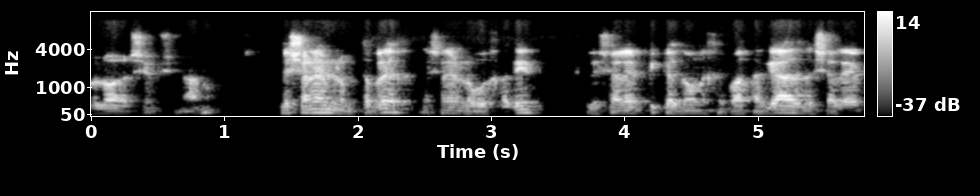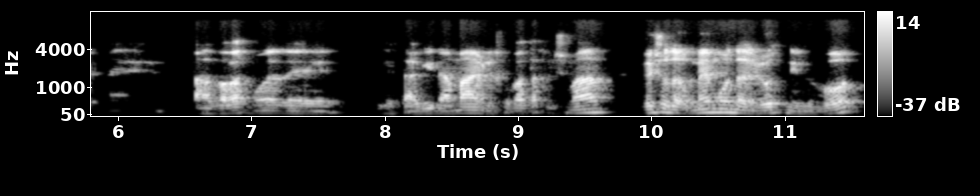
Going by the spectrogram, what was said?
ולא על השם שלנו. לשלם למתווך, לשלם לעורך הדין, לשלם פיקדון לחברת הגז, לשלם אה, העברת מועד לתאגיד המים, לחברת החשמל, ויש עוד הרבה מאוד עלויות נלוות,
